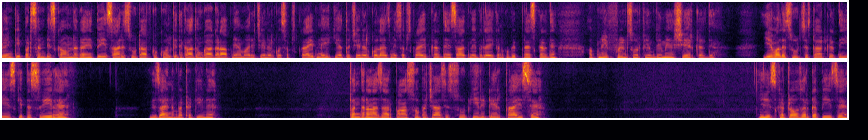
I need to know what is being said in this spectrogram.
20 परसेंट डिस्काउंट लगाए। तो ये सारे सूट आपको खोल के दिखा दूँगा। अगर आपने हमारे चैनल को सब्सक्राइब नहीं किया तो चैनल को लाजमी सब्सक्राइब कर दें। साथ में बेलाइकन को भी प्रेस कर दें। अपने फ्रेंड्स और फैमिली में शेयर कर दें। ये वाले सूट से स्टार्ट करते हैं। ये इसकी तस्वीर है। डिज़ाइन नंबर थर्टीन है। पंद्रह हज़ार पाँच सौ पचास इस सूट की रिटेल प्राइस है। ये इसका ट्राउज़र का पीस है।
